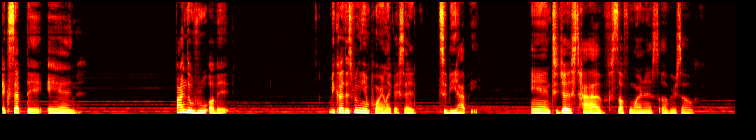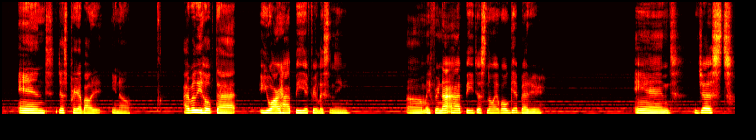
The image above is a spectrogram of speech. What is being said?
accept it, and find the root of it. Because it's really important, like I said, to be happy and to just have self awareness of yourself and just pray about it, you know. I really hope that you are happy if you're listening. Um, if you're not happy, just know it will get better. And just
